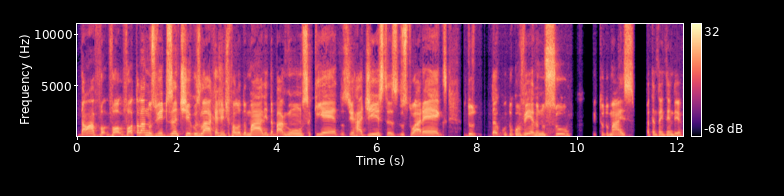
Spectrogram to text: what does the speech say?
dá uma vo, volta lá nos vídeos antigos lá que a gente falou do Mali, da bagunça que é dos jihadistas, dos Tuaregs, do, do, do governo no sul e tudo mais, para tentar entender.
